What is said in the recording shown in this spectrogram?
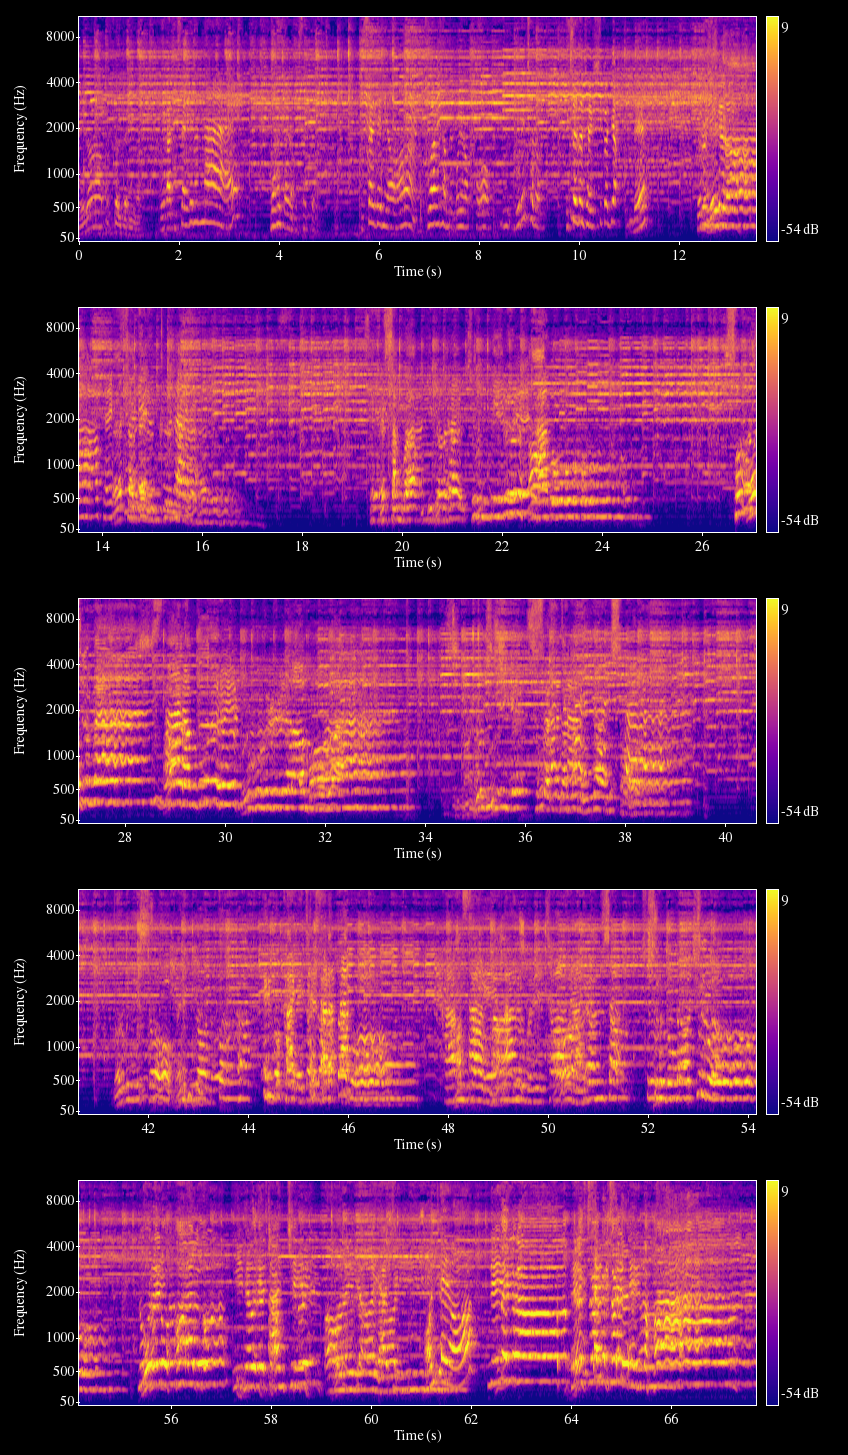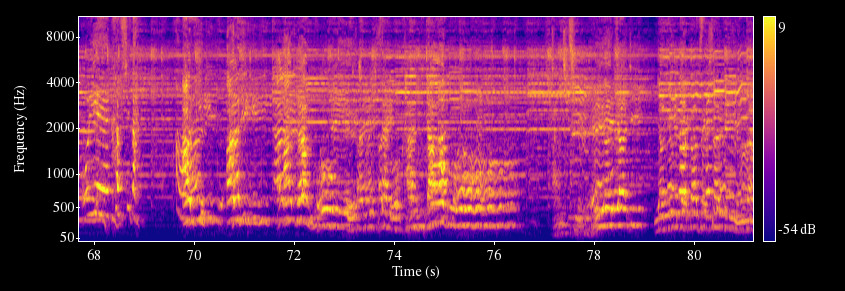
백살 되는 날. 내가 빅살 되는 날, 뭐 할까요, 빅살 때? 빅살 되면 좋아하는 사람들 모여놓고 이 노래처럼 빅살만 잘칠 거죠? 네. 내가 백살 백살 되는 되는 그날 세상과 이별할 준비를 하고 소중한 술 한잔 하면서 여러분이 있어. 백년 동안 행복하게 잘 살았다고. 감사의 마음을 전하면서 춤도 더 추고 노래도 하고 이별의 잔치를 올려야지. 언제요? 내가 백살 백살 되는 날 아리 아리 아리랑 보게 잘 살고 간다고 잔치를 해야지 양념자가 백살 되는 날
